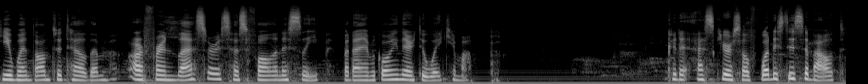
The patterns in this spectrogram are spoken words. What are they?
he went on to tell them, Our friend Lazarus has fallen asleep, but I am going there to wake him up. Could I ask yourself, what is this about?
